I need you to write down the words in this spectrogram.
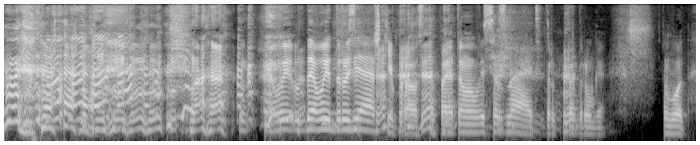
Да вы друзьяшки просто, поэтому вы все знаете друг про друга. Вот.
